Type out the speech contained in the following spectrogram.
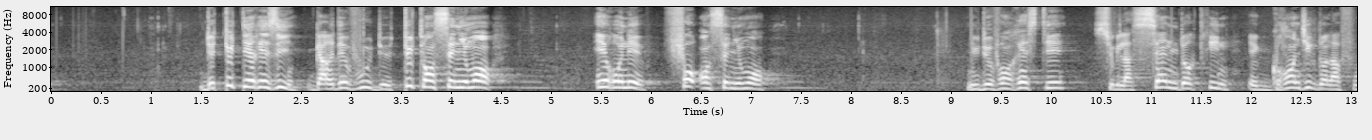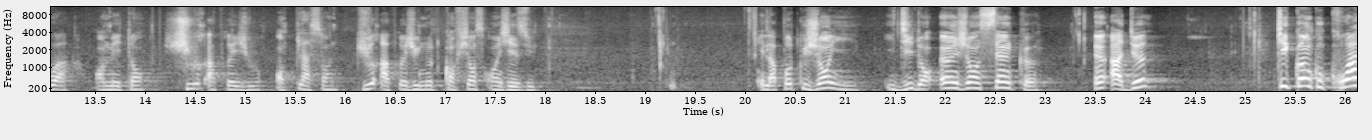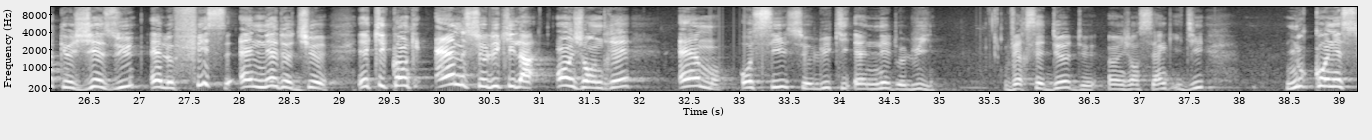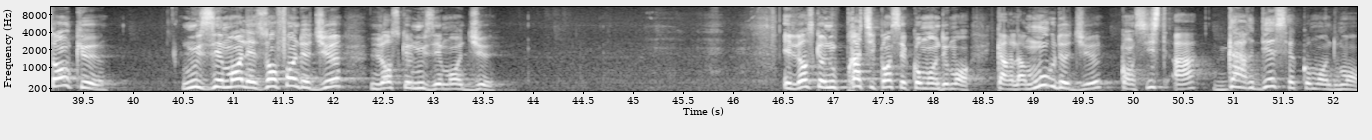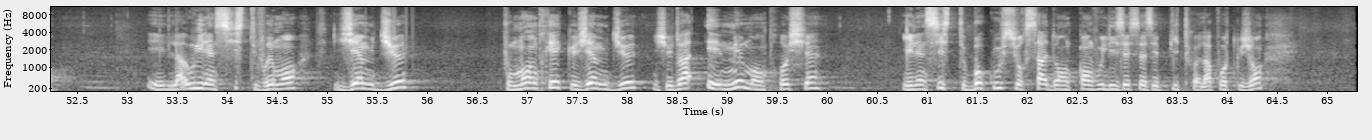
de toute hérésie. Gardez-vous de tout enseignement erroné, faux enseignement. Nous devons rester sur la saine doctrine et grandir dans la foi en mettant jour après jour, en plaçant jour après jour notre confiance en Jésus. Et l'apôtre Jean, il, dit dans 1 Jean 5, 1 à 2, Quiconque croit que Jésus est le Fils est né de Dieu. Et quiconque aime celui qui l'a engendré, aime aussi celui qui est né de lui. Verset 2 de 1 Jean 5, il dit, Nous connaissons que nous aimons les enfants de Dieu lorsque nous aimons Dieu. Et lorsque nous pratiquons ses commandements, car l'amour de Dieu consiste à garder ses commandements. Et là où il insiste vraiment, j'aime Dieu, pour montrer que j'aime Dieu, je dois aimer mon prochain. Il insiste beaucoup sur ça donc, quand vous lisez ces épîtres, l'apôtre Jean.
